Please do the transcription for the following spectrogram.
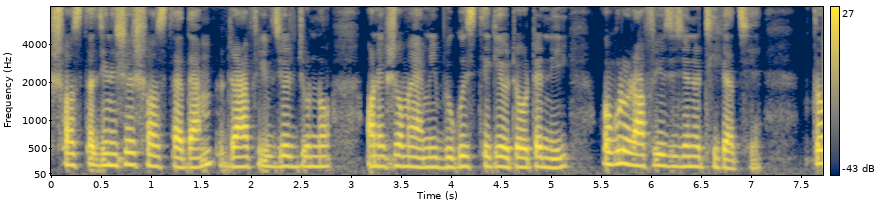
সস্তা জিনিসের সস্তা দাম। রাফ ইউজের জন্য অনেক সময় আমি বুগুজ থেকে ওটা ওটা নিই। ওগুলো রাফ ইউজের জন্য ঠিক আছে। তো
